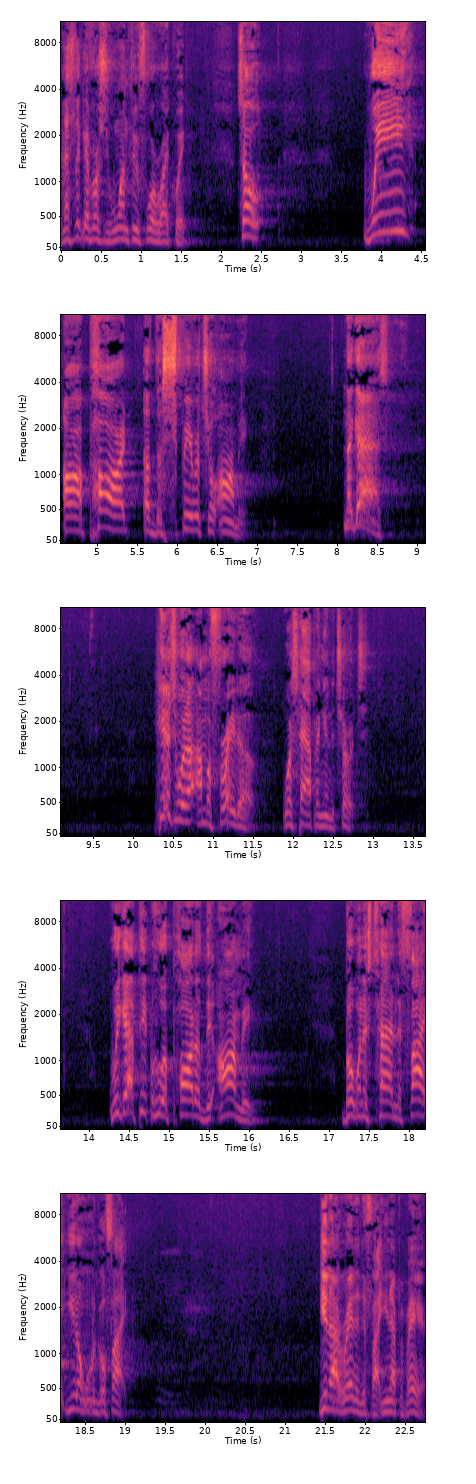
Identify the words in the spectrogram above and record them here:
let's look at verses 1 through 4 right quick. So, we are part of the spiritual army. Now, guys, here's what I'm afraid of what's happening in the church. We got people who are part of the army, but when it's time to fight, you don't want to go fight. You're not ready to fight. You're not prepared.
